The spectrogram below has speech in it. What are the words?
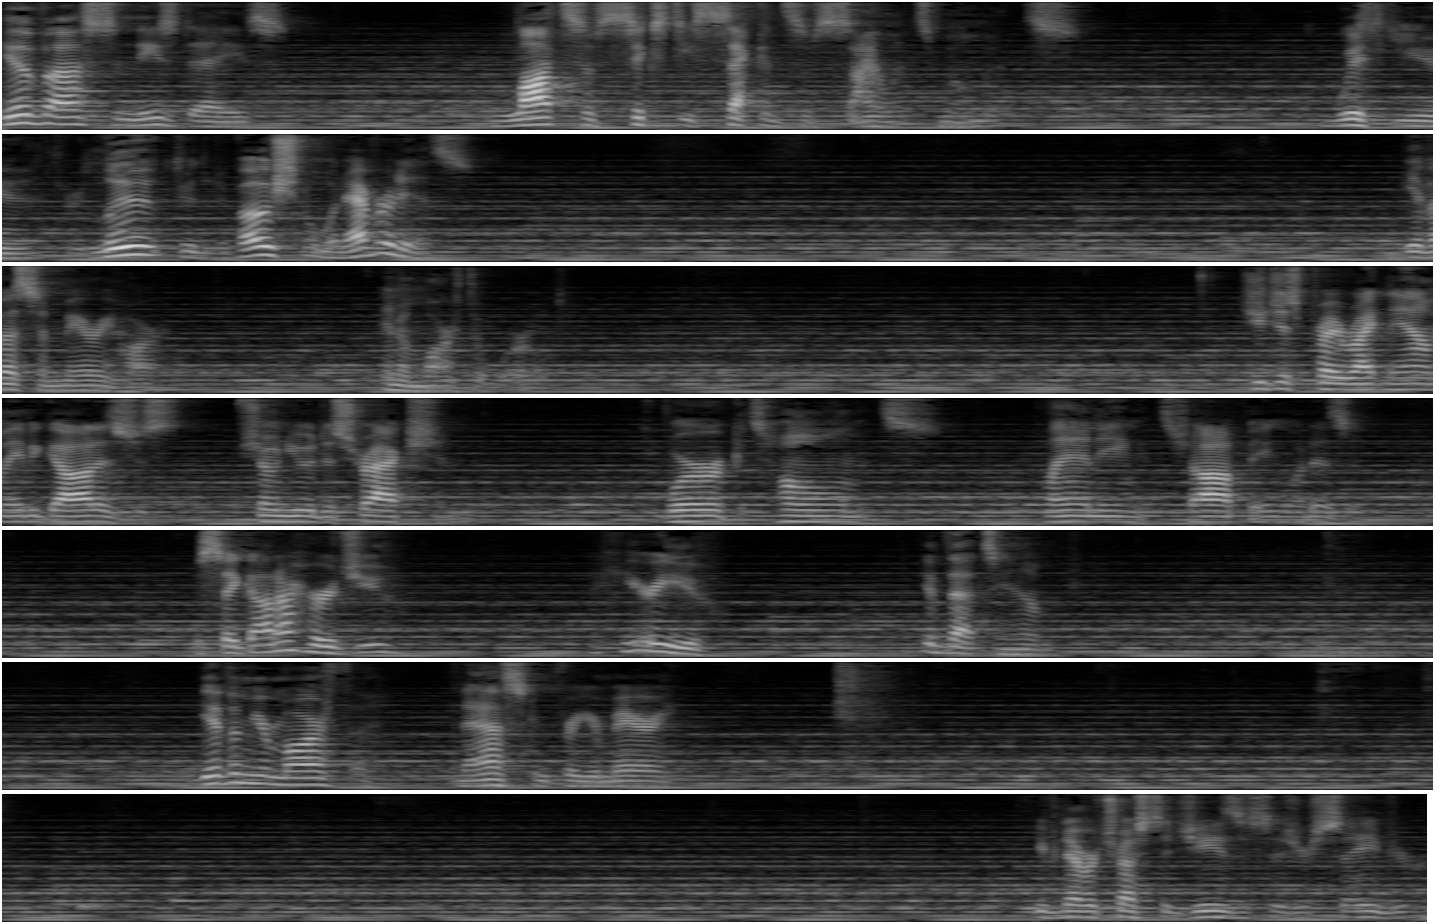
Give us in these days lots of 60 seconds of silence moments with you through Luke, through the devotional, whatever it is. Give us a Mary heart in a Martha world. Would you just pray right now? Maybe God has just shown you a distraction. It's work, it's home, it's planning, it's shopping. What is it? Just say, God, I heard you. I hear you. Give that to Him. Give Him your Martha and ask Him for your Mary. Never trusted Jesus as your Savior,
